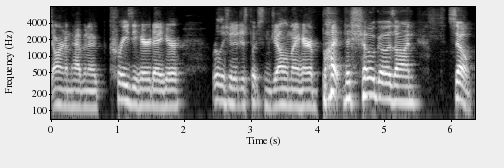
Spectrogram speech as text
darn, I'm having a crazy hair day here. Really should have just put some gel in my hair, but the show goes on. So,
